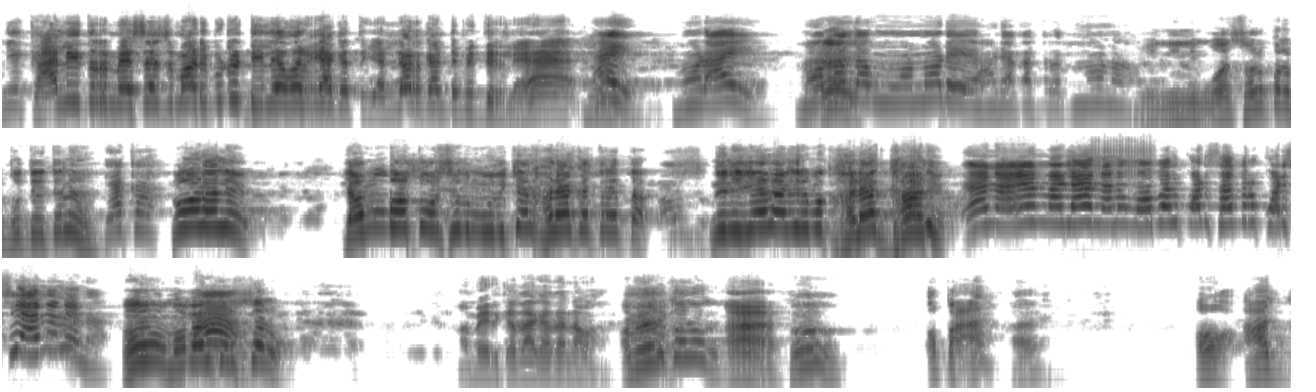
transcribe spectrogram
ನೀ ಖಾಲಿ ಇದ್ರ ಮೆಸೇಜ್ ಮಾಡಿಬಿಟ್ಟು ಡಿಲಿವರಿ ಆಗತ್ತೆ. ಎಲ್ಲರ ಗಂಟೆ ಬಿದ್ದಿರ್ಲೆ? ಹೇ ನೋಡಾಯ್ ಮೊಬೈಲ್ದಾಗ ನೋಡಿ ಹಡ್ಯಾಕತ್ರತ್ ನೋಡ ನಿನಗೆ ಒಂದ್ ಸ್ವಲ್ಪ ಬುದ್ಧಿ ಐತೆ ಯಾಕ? ನೋಡಲ್ಲಿ ಎಂಬತ್ತು ವರ್ಷದ ಮುದುಕಿಯರ್ ಹಡ್ಯಾಕತ್ರ ನಿನಗೇನಾಗಿರ್ಬೇಕು? ಹಡ್ಯಾಕ್ ಗಾಡಿ ಏ ನಾ ಏನ್ ಮಾಡ್ಲ? ನನಗ್ ಮೊಬೈಲ್ ಕೊಡ್ಸಂದ್ರ ಕೊಡ್ಸಿ ಏನ ನೀನು? ಹ್ಮ್ ಮೊಬೈಲ್ ಕೊಡಿಸ್ತಾರು. ಅಮೇರಿಕದಾಗ ಅದನವ. ಅಮೇರಿಕಾದಾಗ? ಹಾ. ಹ್ಮ್. ಅಪ್ಪ? ಆ? ಅವ್ ಅಜ್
